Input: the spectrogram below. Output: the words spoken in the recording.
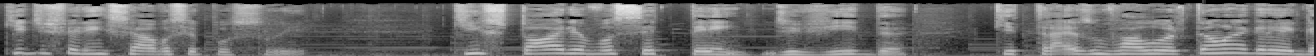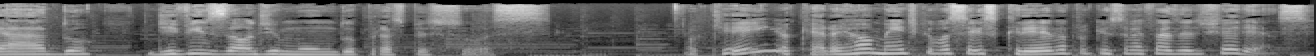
Que diferencial você possui? Que história você tem de vida que traz um valor tão agregado de visão de mundo para as pessoas? Ok? Eu quero realmente que você escreva porque isso vai fazer diferença.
